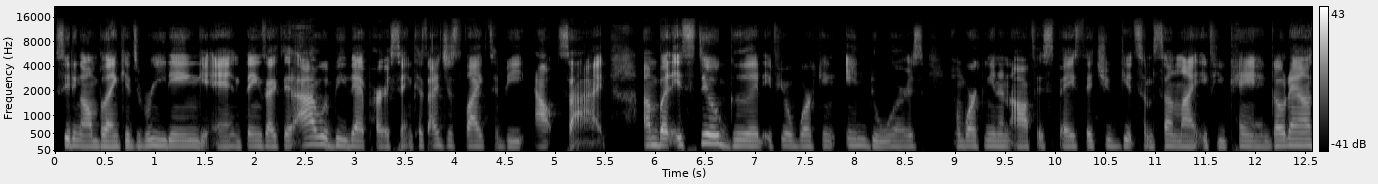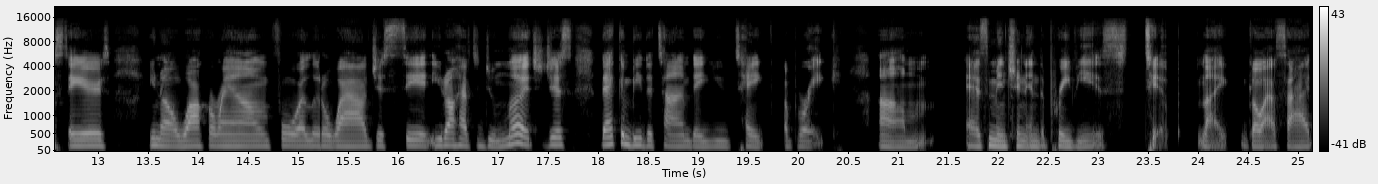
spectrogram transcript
sitting on blankets reading and things like that i would be that person because i just like to be outside. Um, but it's still good if you're working indoors and working in an office space that you get some sunlight if you can. Go downstairs you know walk around for a little while just sit. You don't have to do much just that can be the time that you take a break. Um, as mentioned in the previous tip. Like go outside,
